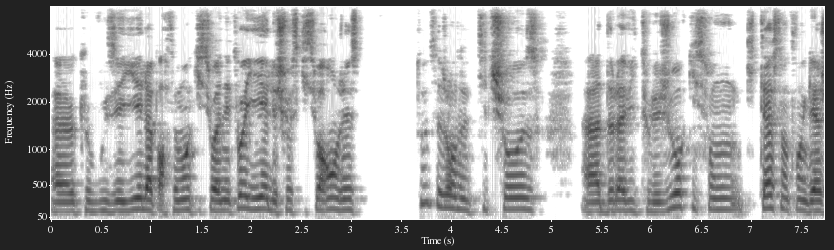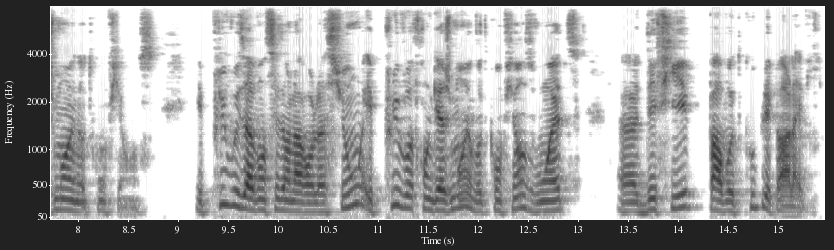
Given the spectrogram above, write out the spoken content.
euh, que vous ayez l'appartement qui soit nettoyé, les choses qui soient rangées, tout ce genre de petites choses euh, de la vie de tous les jours qui sont qui testent notre engagement et notre confiance. Et plus vous avancez dans la relation, et plus votre engagement et votre confiance vont être euh, défiés par votre couple et par la vie.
